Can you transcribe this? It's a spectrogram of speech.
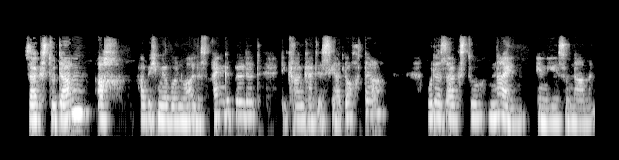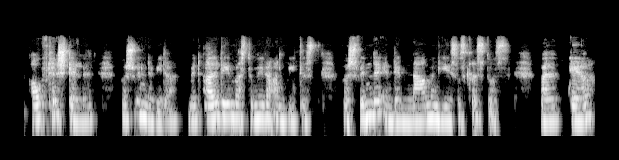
Sagst du dann, ach, habe ich mir wohl nur alles eingebildet, die Krankheit ist ja doch da? Oder sagst du, nein, in Jesu Namen, auf der Stelle, verschwinde wieder mit all dem, was du mir da anbietest. Verschwinde in dem Namen Jesus Christus, weil er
